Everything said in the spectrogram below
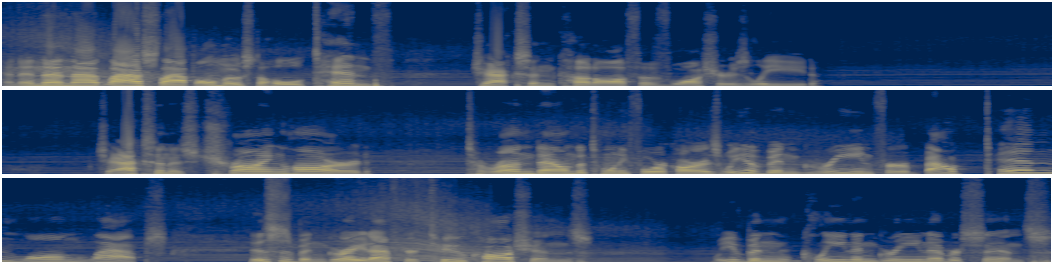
And then, then that last lap, almost a whole tenth, Jackson cut off of Washer's lead. Jackson is trying hard to run down the 24 cars. We have been green for about 10 long laps. This has been great. After two cautions, we've been clean and green ever since.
